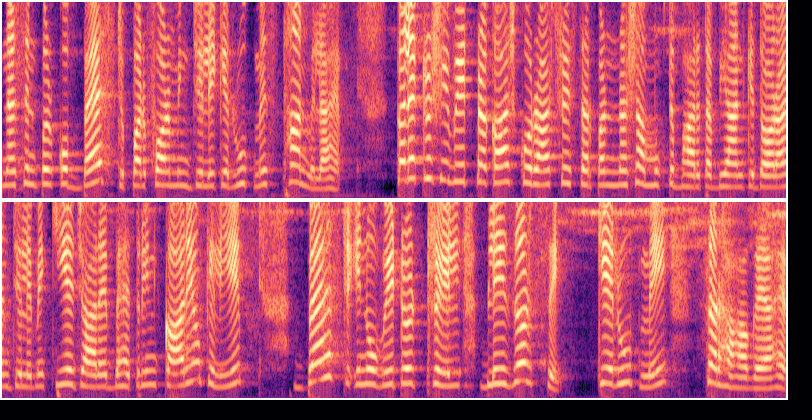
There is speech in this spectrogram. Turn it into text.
नरसिंहपुर को बेस्ट परफॉर्मिंग ज़िले के रूप में स्थान मिला है। कलेक्टर श्री वेद प्रकाश को राष्ट्रीय स्तर पर नशा मुक्त भारत अभियान के दौरान ज़िले में किए जा रहे बेहतरीन कार्यों के लिए बेस्ट इनोवेटर ट्रेल ब्लेजर्स से के रूप में सराहा गया है।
